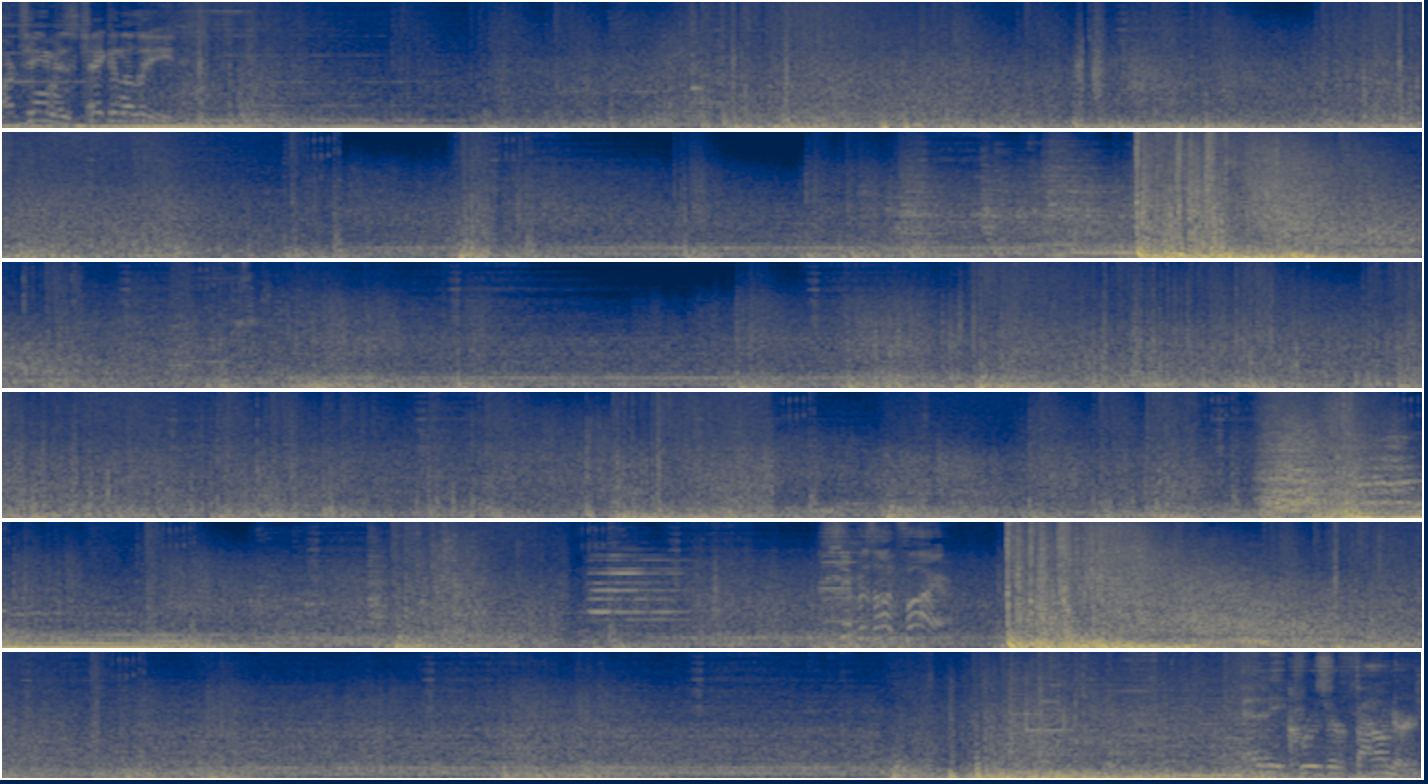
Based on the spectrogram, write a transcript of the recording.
Our team has taken the lead. Is on fire! Enemy cruiser foundered.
